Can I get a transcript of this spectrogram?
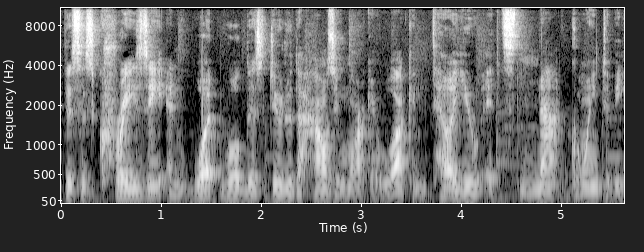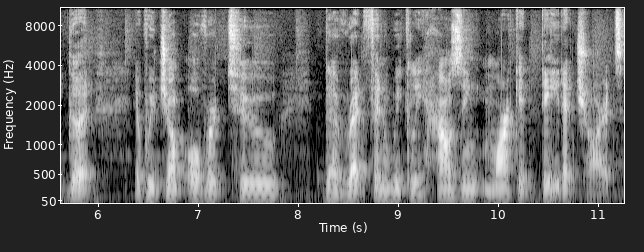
This is crazy and what will this do to the housing market? Well, I can tell you it's not going to be good. If we jump over to the Redfin weekly housing market data charts,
